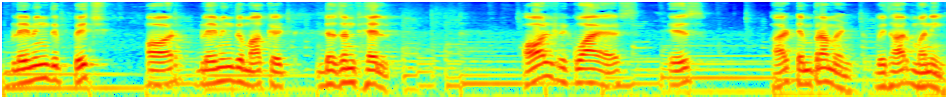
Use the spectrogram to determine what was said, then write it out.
blaming the pitch or blaming the market doesn't help. All requires is our temperament with our money.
